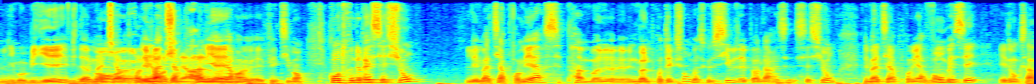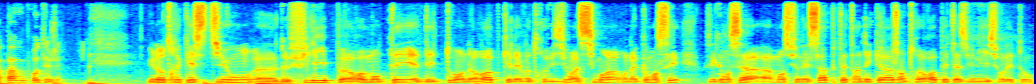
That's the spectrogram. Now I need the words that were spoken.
l'immobilier évidemment, les matières premières, euh, effectivement. Contre une récession, les matières premières, ce n'est pas une bonne, protection parce que si vous avez peur de la récession, les matières premières vont baisser et donc ça ne va pas vous protéger. Une autre question euh, de Philippe, remontée des taux en Europe, quelle est votre vision à six mois? On a commencé, Vous avez commencé à, mentionner ça, peut-être un décalage entre Europe et États-Unis sur les taux.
